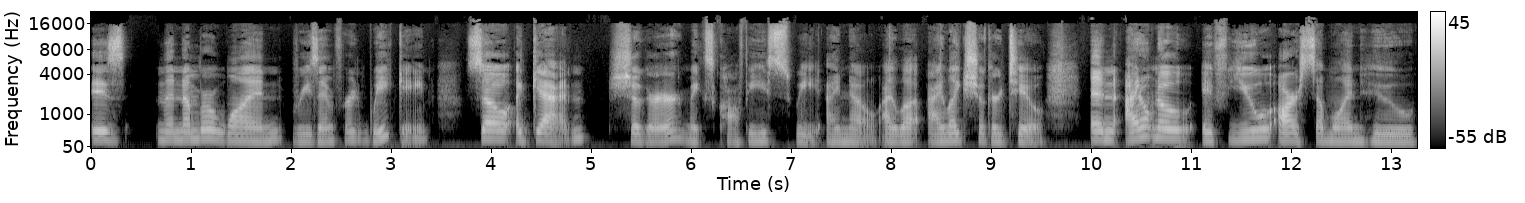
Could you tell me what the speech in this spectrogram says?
is the number one reason for weight gain. So, again, sugar makes coffee sweet. I know. I love I like sugar too. And I don't know if you are someone who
